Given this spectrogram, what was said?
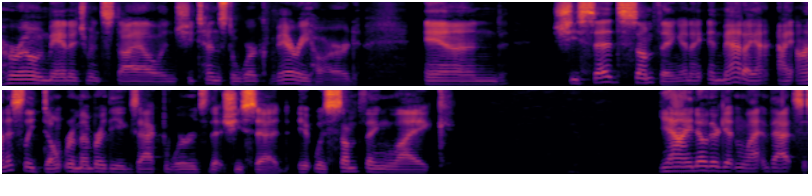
her own management style, and she tends to work very hard. And she said something, and I and Matt, I I honestly don't remember the exact words that she said. It was something like, "Yeah, I know they're getting la- that's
